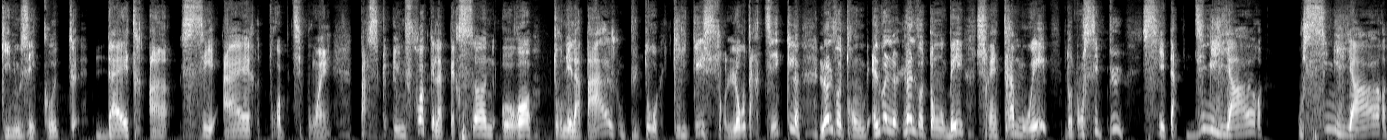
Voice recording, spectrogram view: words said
qui nous écoutent d'être en CR trois petits points. Parce qu'une fois que la personne aura tourné la page, ou plutôt cliqué sur l'autre article, là, elle va tomber, là, va tomber sur un tramway dont on ne sait plus s'il est à 10 milliards ou 6 milliards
